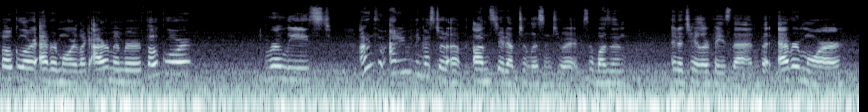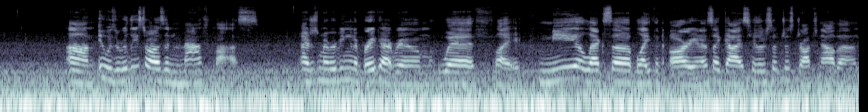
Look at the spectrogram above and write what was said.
folklore evermore. Like I remember folklore released. I don't. I don't even think I stood up, um, stayed up to listen to it because I wasn't in a Taylor phase then. But Evermore, um, it was released while I was in math class. I just remember being in a breakout room with like me, Alexa, Blythe, and Ari, and I was like, guys, Taylor Swift just dropped an album.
